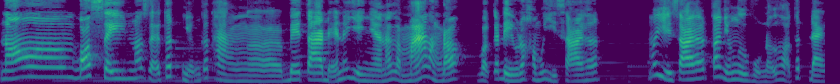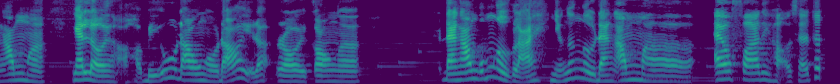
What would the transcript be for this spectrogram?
nó bossy nó sẽ thích những cái thằng ờ, beta để nó về nhà nó làm má thằng đó. Và cái điều đó không có gì sai hết. Không có gì sai hết. Có những người phụ nữ họ thích đàn ông mà nghe lời họ họ biểu đâu ngồi đó vậy đó. Rồi còn uh, đàn ông cũng ngược lại. Những cái người đàn ông mà alpha thì họ sẽ thích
